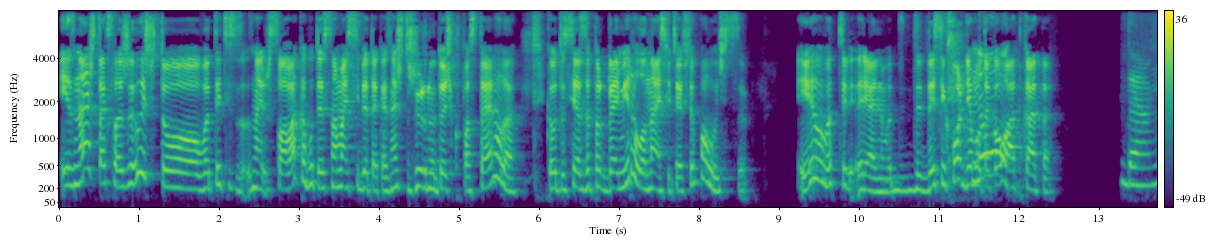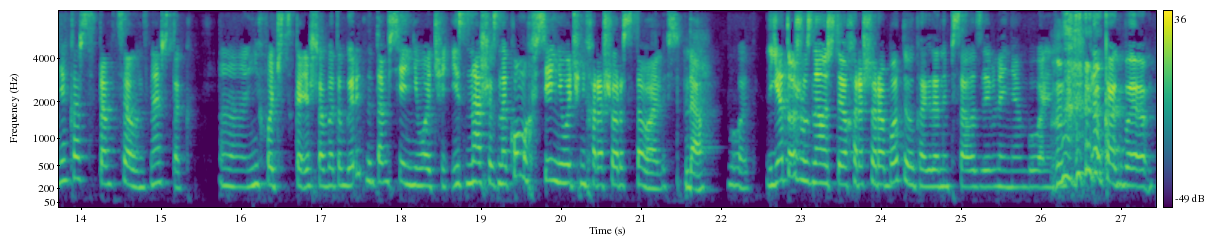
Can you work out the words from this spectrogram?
И знаешь, так сложилось, что вот эти знаешь, слова, как будто я сама себе такая, знаешь, жирную точку поставила, как будто себя запрограммировала, Настя, у тебя все получится. И вот реально, вот до, до сих пор не было Но... такого отката. Да, мне кажется, там в целом, знаешь, так э, не хочется, конечно, об этом говорить, но там все не очень, из наших знакомых все не очень хорошо расставались. Да. Вот. Я тоже узнала, что я хорошо работаю, когда написала заявление об увольнении. Ну, как бы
